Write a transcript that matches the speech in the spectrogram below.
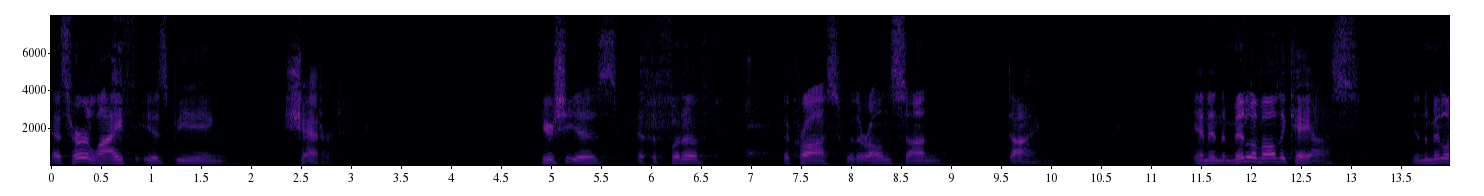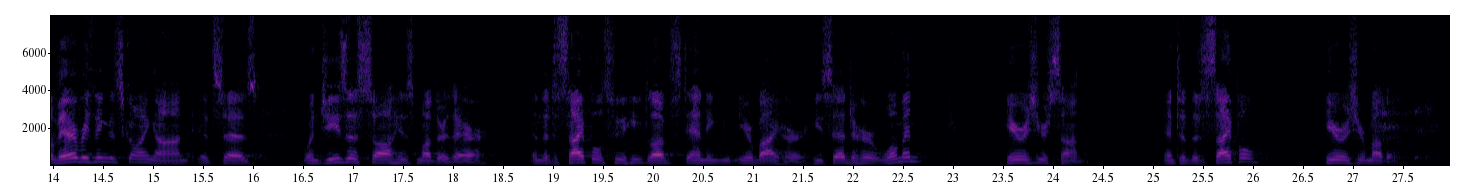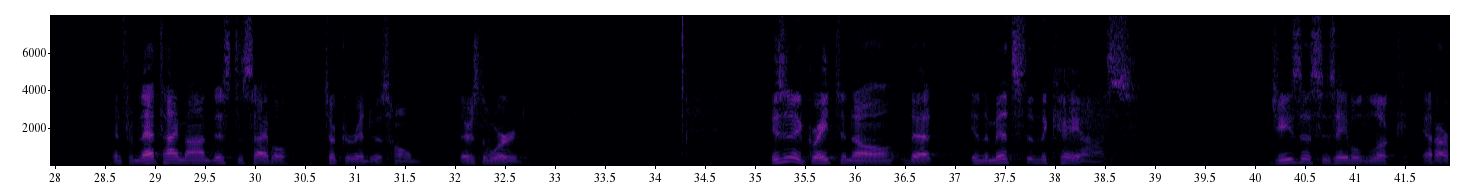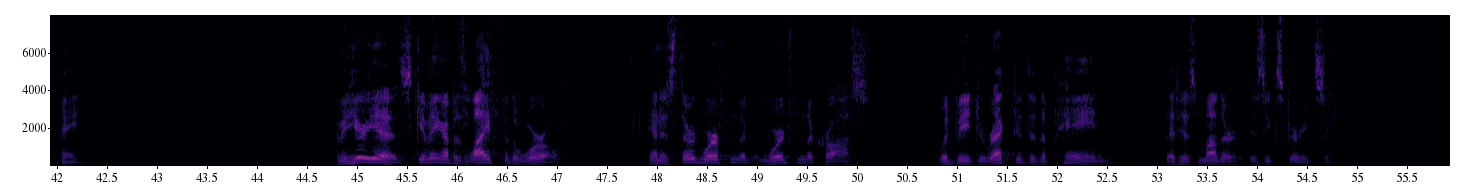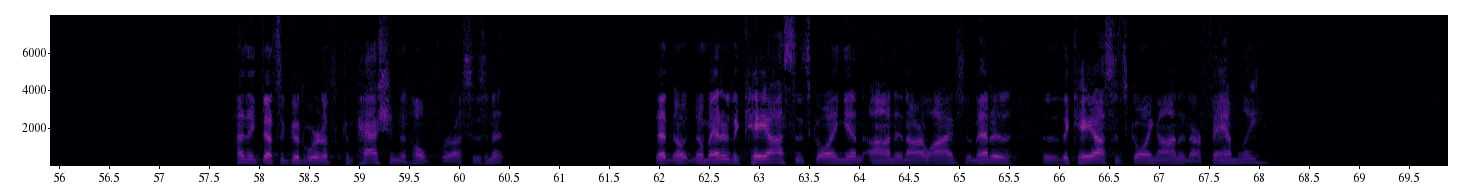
As her life is being shattered. Here she is at the foot of the cross with her own son dying. And in the middle of all the chaos, in the middle of everything that's going on, it says, when Jesus saw his mother there and the disciples who he loved standing nearby her, he said to her, Woman, here is your son. And to the disciple, here is your mother. And from that time on, this disciple took her into his home. There's the word. Isn't it great to know that in the midst of the chaos, Jesus is able to look at our pain. I mean, here he is, giving up his life for the world. And his third word from the, word from the cross would be directed to the pain that his mother is experiencing. I think that's a good word of compassion and hope for us, isn't it? That no, no matter the chaos that's going in, on in our lives, no matter the, the chaos that's going on in our family,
